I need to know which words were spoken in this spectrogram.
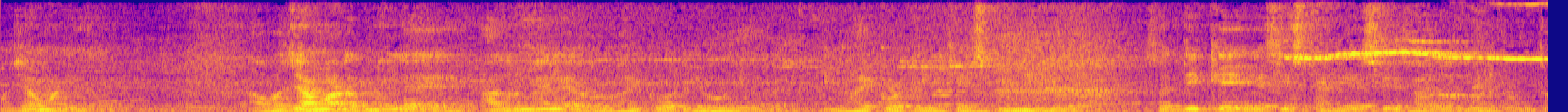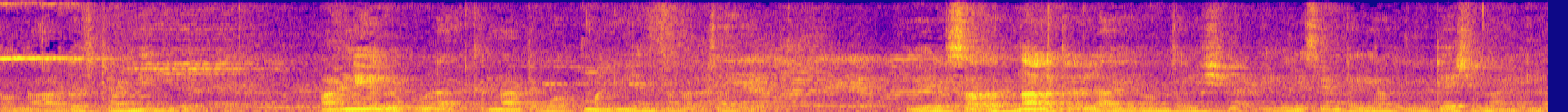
ವಜಾ ಮಾಡಿದ್ದಾರೆ. ಆ ವಜಾ ಮಾಡಿದ್ಮೇಲೆ ಅದ್ರ ಮೇಲೆ ಅವರು ಹೈಕೋರ್ಟ್ಗೆ ಹೋಗಿದ್ದಾರೆ. ಈಗ ಹೈಕೋರ್ಟಲ್ಲಿ ಕೇಸ್ ಪೆಂಡಿಂಗ್ ಇದೆ. ಸದ್ಯಕ್ಕೆ A C stand A C ಸಾಹೇಬರು ಮಾಡಿರುವಂಥ ಒಂದು ಆರ್ಡರ್ ಸ್ಟ್ಯಾಂಡಿಂಗ್ ಇದೆ. ಪಹಣಿಯಲ್ಲೂ ಕೂಡ ಕರ್ನಾಟಕ ವಕ್ ಮಂಡಳಿ ಅಂತ ಬರ್ತಾ ಇದೆ. ಇದು ಎರಡು ಸಾವಿರದ ಹದಿನಾಲ್ಕರಲ್ಲಿ ಆಗಿರುವಂಥ ಇಶ್ಯೂ ಈಗ ರೀಸೆಂಟಾಗಿ ಯಾವುದು ಮ್ಯೂಟೇಷನ್ ಆಗಿಲ್ಲ.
